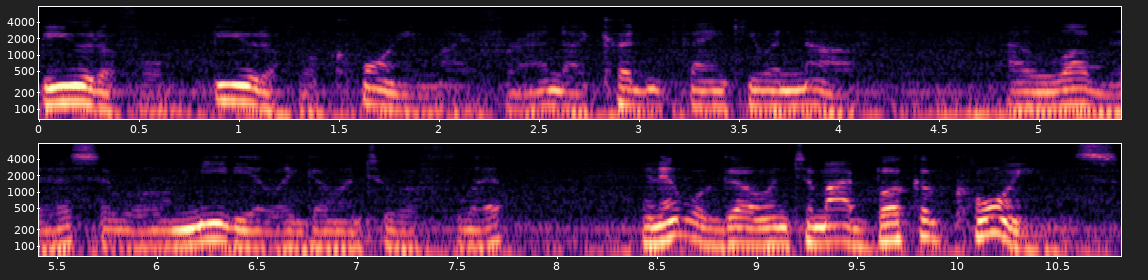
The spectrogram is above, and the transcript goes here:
Beautiful, beautiful coin, my friend. I couldn't thank you enough. I love this. It will immediately go into a flip and it will go into my book of coins.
